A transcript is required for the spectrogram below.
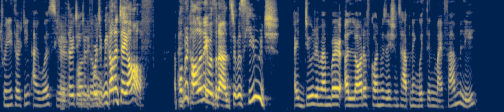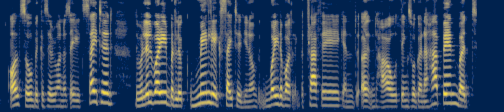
2013 i was here 2013, 2014. We got a day off. A public holiday was announced. It was huge. i do remember a lot of conversations happening within my family also because everyone was very excited they were a little worried but look mainly excited you know worried about like the traffic and, and how things were going to happen but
